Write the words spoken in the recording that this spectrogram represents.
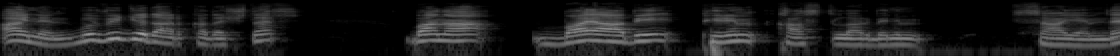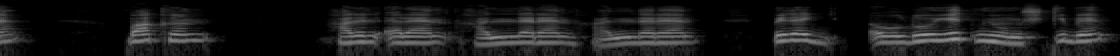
Aynen bu videoda arkadaşlar bana bayağı bir prim kastılar benim sayemde. Bakın Halil Eren, Halil Eren, Halil Eren bir de olduğu yetmiyormuş gibi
